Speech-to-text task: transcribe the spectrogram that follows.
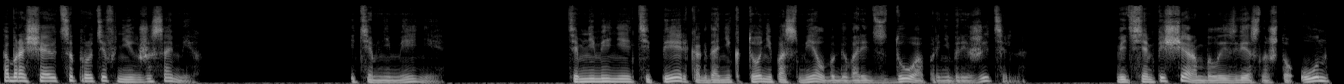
обращаются против них же самих. И тем не менее... Тем не менее, теперь, когда никто не посмел бы говорить с Дуа пренебрежительно, ведь всем пещерам было известно, что Ун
